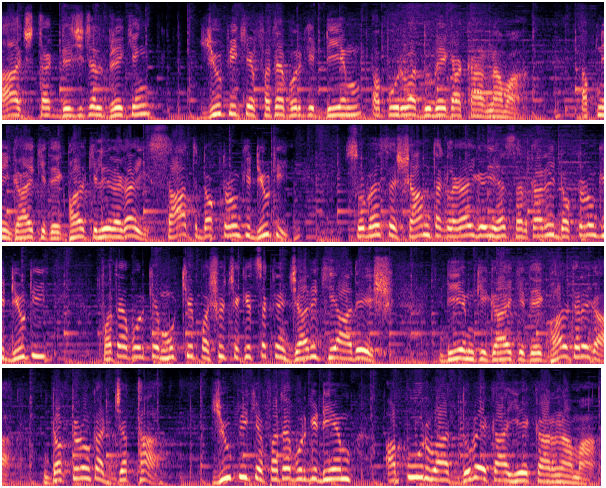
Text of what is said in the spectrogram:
आज तक digital breaking, UP के फतेहपुर की डीएम अपूर्वा दुबे का कारनामा। अपनी गाय की देखभाल के लिए लगाई सात डॉक्टरों की ड्यूटी। सुबह से शाम तक लगाई गई है सरकारी डॉक्टरों की ड्यूटी। फतेहपुर के मुख्य पशु चिकित्सक ने जारी किया आदेश। डीएम की गाय की देखभाल करेगा डॉक्टरों का जत्था। यूपी के फतेहपुर की डीएम अपूर्वा दुबे का ये कारनामा।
